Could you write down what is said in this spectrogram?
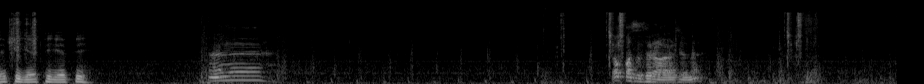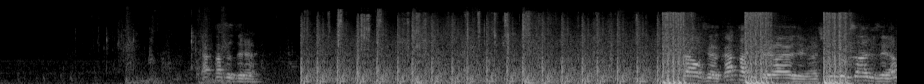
개피, 개피, 개피. 에... 꺾어서 들어가요 저는. 깎아서 들어. 싸우세요. 깎아서 들어가요 제가. 총좀 쏴주세요.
